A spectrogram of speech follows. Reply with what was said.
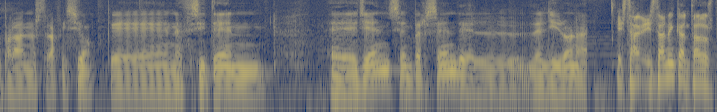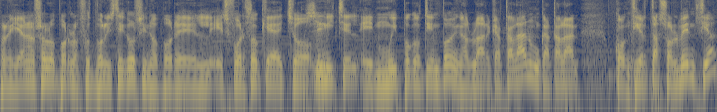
per a la nostra afició, que necessitem eh, gent 100% del, del Girona. Está- están encantados, pero ya no solo por lo futbolístico, sino por el esfuerzo que ha hecho Sí. Michel en muy poco tiempo en hablar catalán, un catalán con cierta solvencia.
